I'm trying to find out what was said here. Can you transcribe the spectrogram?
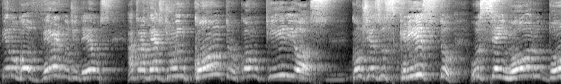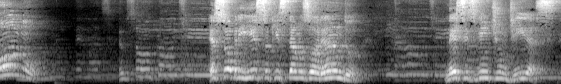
pelo governo de Deus, através de um encontro com o Kyrios, com Jesus Cristo, o Senhor, o dono. É sobre isso que estamos orando nesses 21 dias.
